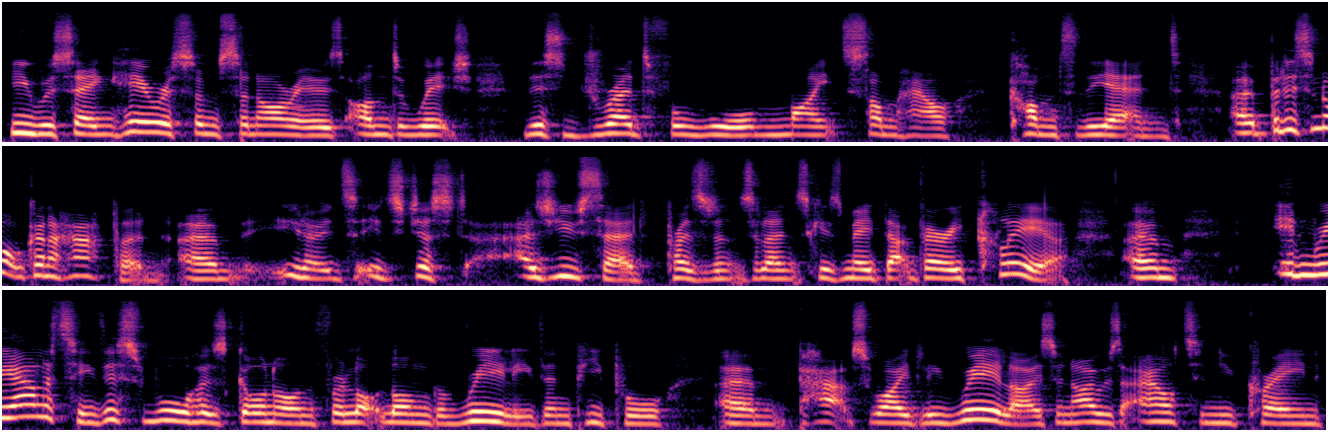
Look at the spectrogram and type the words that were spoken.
He was saying, here are some scenarios under which this dreadful war might somehow come to the end. Uh, but it's not going to happen. Um, you know, it's, it's just, as you said, President Zelensky has made that very clear. Um, in reality, this war has gone on for a lot longer, really, than people um, perhaps widely realise. And I was out in Ukraine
